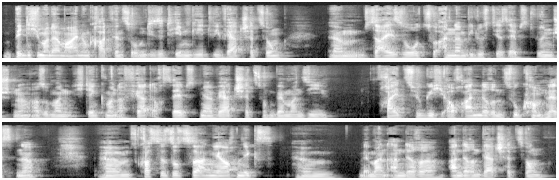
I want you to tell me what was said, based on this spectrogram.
bin ich immer der Meinung, gerade wenn es so um diese Themen geht wie Wertschätzung, ähm, sei so zu anderen, wie du es dir selbst wünschst. Ne? Also man, ich denke, man erfährt auch selbst mehr Wertschätzung, wenn man sie freizügig auch anderen zukommen lässt. Ne? Ähm, es kostet sozusagen ja auch nichts, ähm, wenn man andere, anderen Wertschätzung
